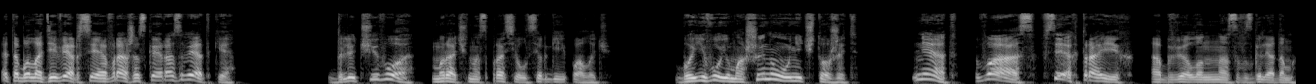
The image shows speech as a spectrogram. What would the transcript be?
Это была диверсия вражеской разведки. «Для чего?» — мрачно спросил Сергей Палыч. «Боевую машину уничтожить?» «Нет, вас, всех троих», — обвел он нас взглядом.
